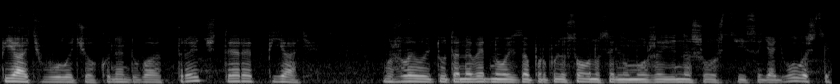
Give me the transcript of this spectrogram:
5 вуличок. 1, 2, 3, 4, 5. Можливо, і тут не видно ось запроплюсовано сильно, може і на шорстці сидять вуличці.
